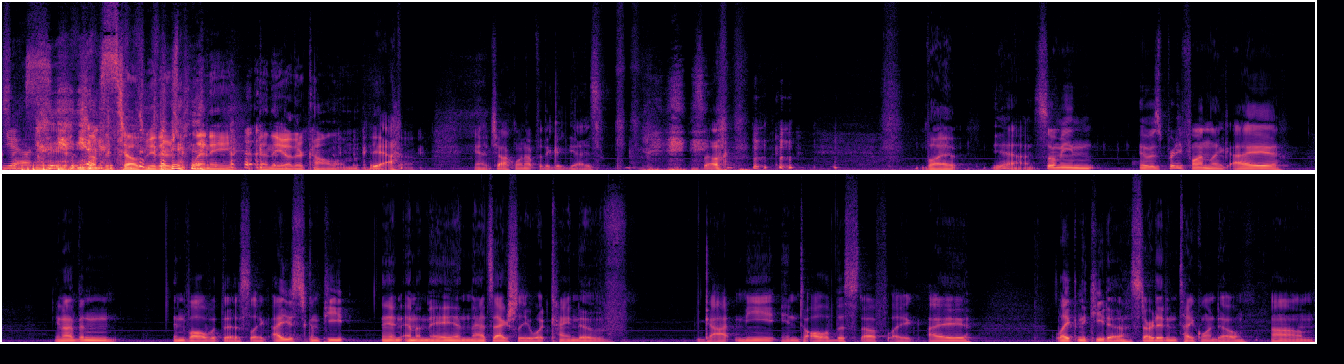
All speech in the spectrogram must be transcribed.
Yes. Something tells me there's plenty in the other column. Yeah. So. Yeah, chalk one up for the good guys. so, but yeah, so I mean, it was pretty fun. Like I, you know, I've been involved with this. Like I used to compete in MMA, and that's actually what kind of got me into all of this stuff. Like I, like Nikita, started in Taekwondo. Um,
